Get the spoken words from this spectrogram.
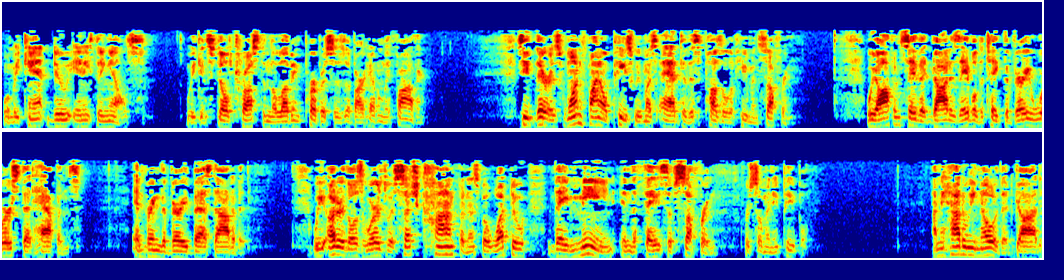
when we can't do anything else, we can still trust in the loving purposes of our Heavenly Father. See, there is one final piece we must add to this puzzle of human suffering. We often say that God is able to take the very worst that happens and bring the very best out of it. We utter those words with such confidence, but what do they mean in the face of suffering for so many people? I mean, how do we know that God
